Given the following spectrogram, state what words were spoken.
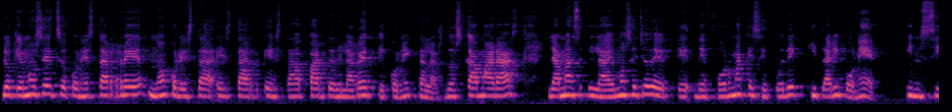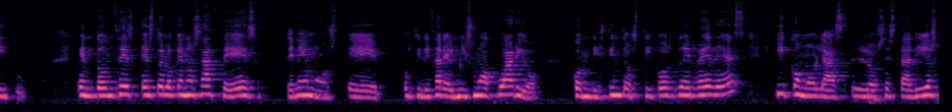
lo que hemos hecho con esta red, ¿no? con esta, esta, esta parte de la red que conecta las dos cámaras, la, más, la hemos hecho de, de forma que se puede quitar y poner in situ. Entonces, esto lo que nos hace es, tenemos, eh, utilizar el mismo acuario con distintos tipos de redes y como las, los estadios,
